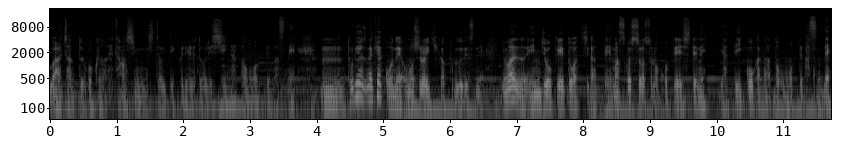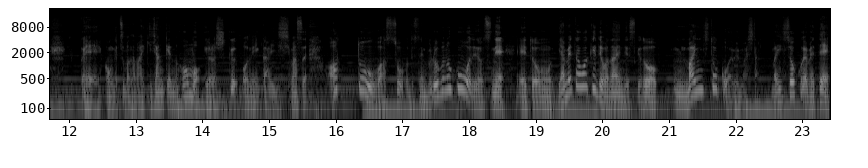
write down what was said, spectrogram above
はちゃんと動くので楽しみにしておいてくれると嬉しいなと思ってますね。うん、とりあえずね、結構ね、面白い企画ですね。今までの炎上系とは違って、まあ、少しそろそろ固定してね、やっていこうかなと思ってますので、えー、今月も生意気じゃんけんの方もよろしくお願いします。あとはそうですね、ブログの方でですね、えっ、ー、と、やめたわけではないんですけど、毎日投稿をやめました。毎日投稿をやめて、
